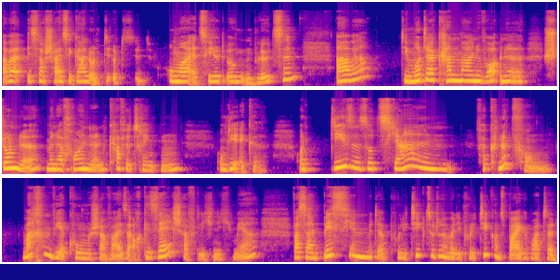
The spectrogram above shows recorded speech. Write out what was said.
aber ist doch scheißegal und, und Oma erzählt irgendeinen Blödsinn. Aber die Mutter kann mal eine, eine Stunde mit einer Freundin Kaffee trinken um die Ecke. Und diese sozialen Verknüpfungen machen wir komischerweise auch gesellschaftlich nicht mehr, was ein bisschen mit der Politik zu tun hat, weil die Politik uns beigebracht hat,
